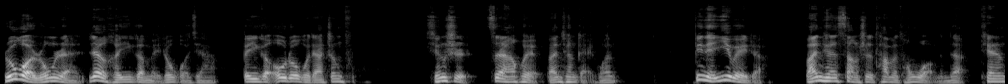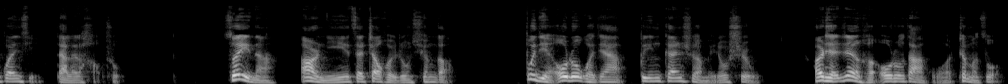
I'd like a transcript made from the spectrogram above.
如果容忍任何一个美洲国家被一个欧洲国家征服，形势自然会完全改观，并且意味着完全丧失他们同我们的天然关系带来的好处。所以呢，奥尔尼在照会中宣告，不仅欧洲国家不应干涉美洲事务，而且任何欧洲大国这么做，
